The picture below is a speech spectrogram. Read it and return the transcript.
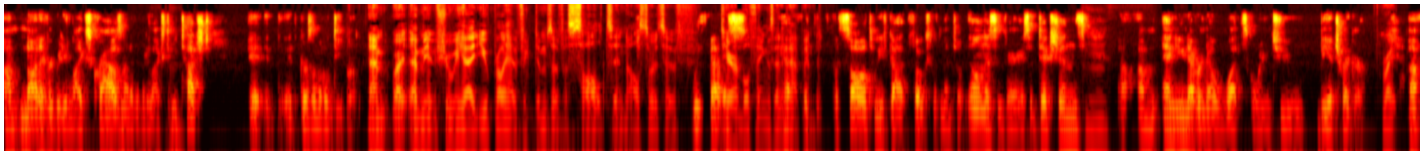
Um, not everybody likes crowds. Not everybody likes to be touched. It, it goes a little deeper. Um, I mean, sure we had you probably have victims of assault and all sorts of terrible things that have happened. Assault. We've got folks with mental illness and various addictions, mm-hmm. um, and you never know what's going to be a trigger. Right. Uh,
